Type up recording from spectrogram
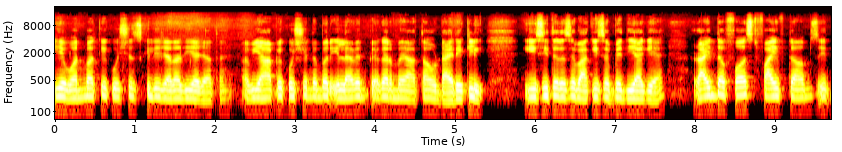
ये वन मार्क के क्वेश्चंस के लिए ज़्यादा दिया जाता है। अब यहाँ पे क्वेश्चन नंबर इलेवन पे अगर मैं आता हूँ डायरेक्टली इसी तरह से बाकी सब में दिया गया है। Write the first five terms in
